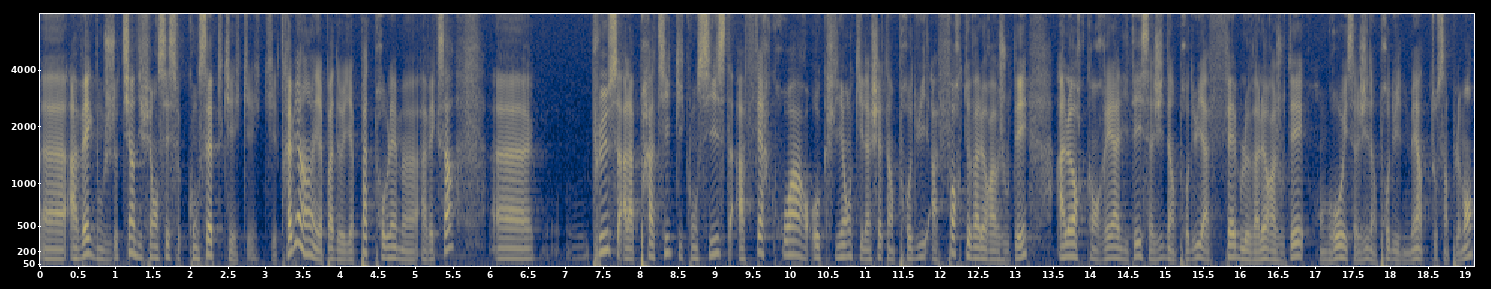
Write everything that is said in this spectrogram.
Euh, avec, donc je tiens à différencier ce concept qui est, très bien, hein, il n'y a, pas de, a pas de problème euh, avec ça. Euh, plus à la pratique qui consiste à faire croire au client qu'il achète un produit à forte valeur ajoutée, alors qu'en réalité il s'agit d'un produit à faible valeur ajoutée. En gros, il s'agit d'un produit de merde tout simplement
